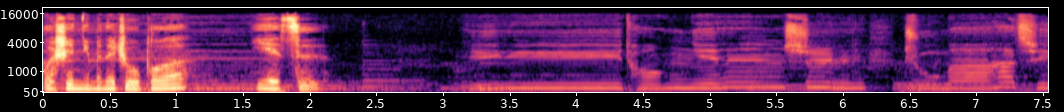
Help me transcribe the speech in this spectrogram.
我是你们的主播叶子。童年时竹马青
